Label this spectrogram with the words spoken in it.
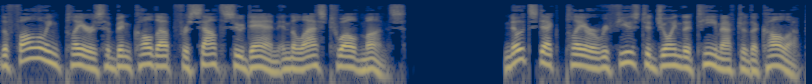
The following players have been called up for South Sudan in the last 12 months. Notesdeck player refused to join the team after the call-up.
